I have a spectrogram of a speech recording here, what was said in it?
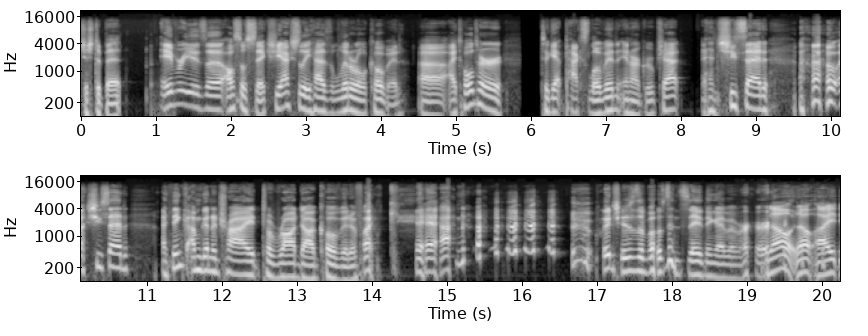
just a bit. Avery is uh, also sick. She actually has literal COVID. Uh, I told her to get Paxlovid in our group chat, and she said, she said, I think I'm gonna try to raw dog COVID if I can. Which is the most insane thing I've ever heard. No, no, I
